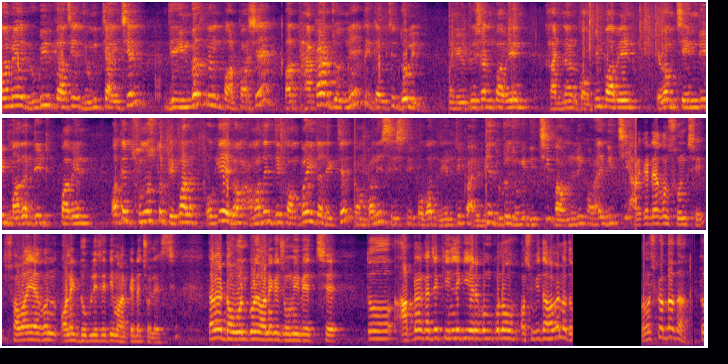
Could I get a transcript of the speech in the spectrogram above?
নামে রুবির কাছে জমি চাইছেন যে ইনভেস্টমেন্ট পারপাসে বা থাকার জন্য এটা হচ্ছে দলিল। নিউট্রিশন পাবেন, খাজনার কপি পাবেন এবং চেন মাদার ডিড পাবেন। অতএব সমস্ত পেপার ওকে এবং আমাদের যে কোম্পানিটা দেখছেন কোম্পানি সৃষ্টি, প্রবাদ রিয়েলটি পাইবেন দুটো জমি দিচ্ছি বাউন্ডারি করাই দিচ্ছি। মার্কেটে এখন শুনছি, সবাই এখন অনেক ডুপ্লিসিটি মার্কেটে চলে এসছে। তারা ডবল করে অনেকে জমি বেচছে। তো আপনার কাছে কিনলে কি এরকম কোনো অসুবিধা হবে না তো? নমস্কার দাদা, তো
